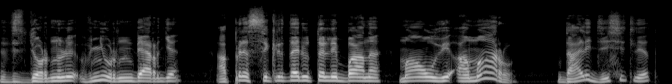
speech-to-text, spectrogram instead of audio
вздернули в Нюрнберге, а пресс-секретарю Талибана Маулви Амару дали 10 лет.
